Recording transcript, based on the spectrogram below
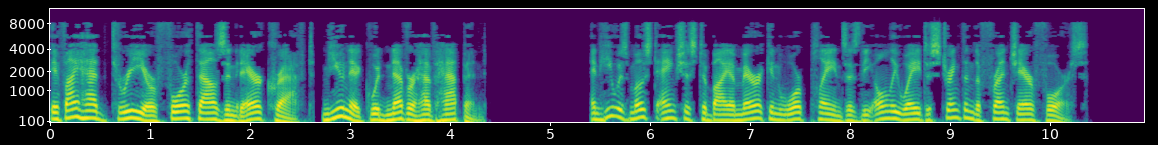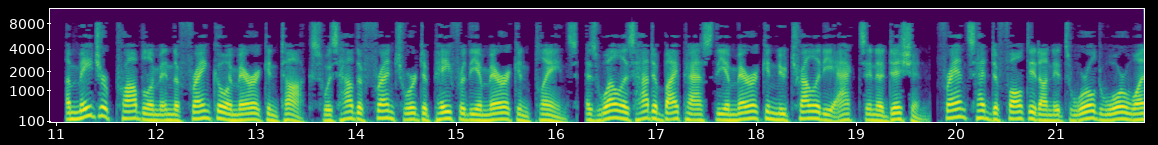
"...if I had three or four thousand aircraft, Munich would never have happened." And he was most anxious to buy American war planes as the only way to strengthen the French Air Force. A major problem in the Franco-American talks was how the French were to pay for the American planes, as well as how to bypass the American Neutrality Acts in addition, France had defaulted on its World War I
